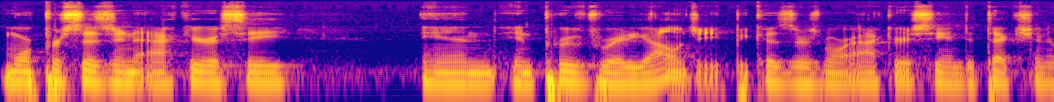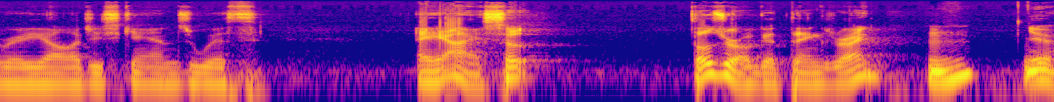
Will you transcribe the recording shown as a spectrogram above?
more precision, accuracy, and improved radiology because there's more accuracy in detection of radiology scans with AI. So those are all good things, right? Mm-hmm. Yeah.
